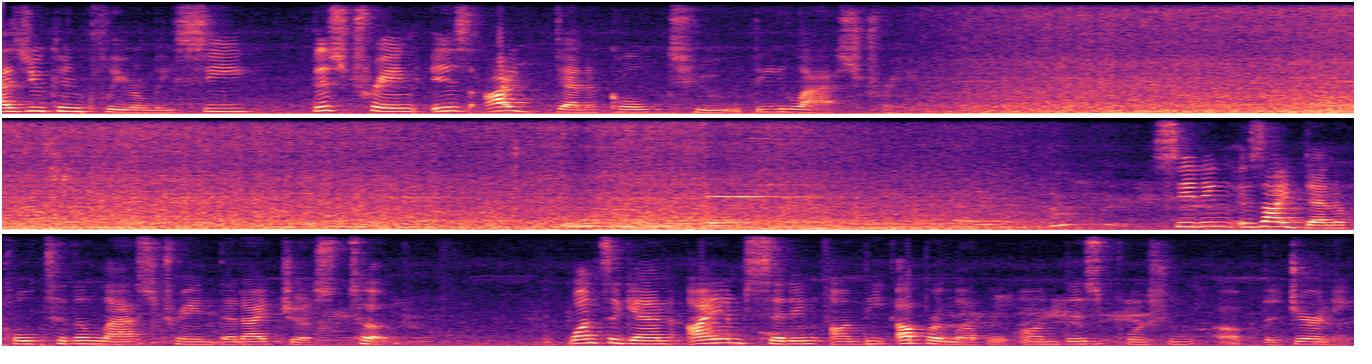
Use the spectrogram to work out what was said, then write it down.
As you can clearly see, this train is identical to the last train. Seating is identical to the last train that I just took. Once again, I am sitting on the upper level on this portion of the journey.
